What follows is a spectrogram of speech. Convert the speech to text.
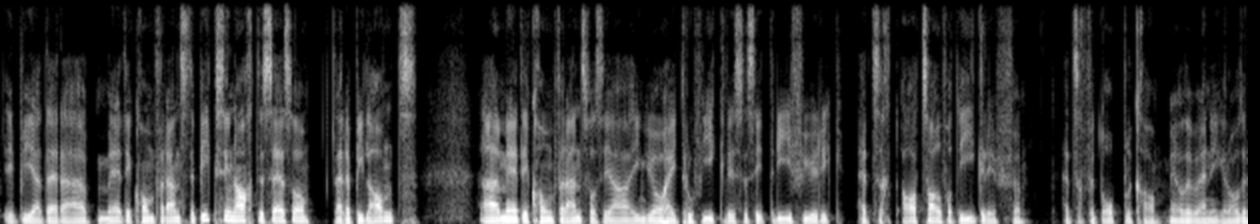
Ich war an dieser Medienkonferenz dabei nach der Saison, dieser Bilanz. Äh, Medienkonferenz, wo sie ja irgendwie auch darauf eingewiesen seit der Einführung, hat sich die Anzahl der Eingriffe hat sich verdoppelt, mehr oder weniger. Oder?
